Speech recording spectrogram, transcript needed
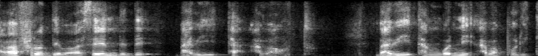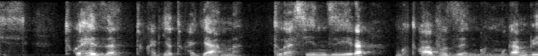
abafrode babasendede babita abahutu. Babita ngo ni abapolitisi. Tugaheza tukarya tukaryama tugasinzira ngo twavuze ngo ni umugambi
